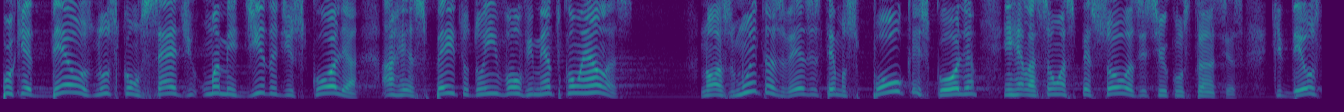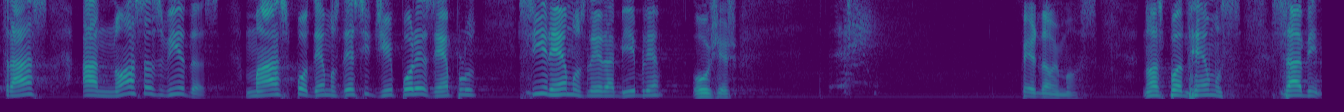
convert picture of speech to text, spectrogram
porque Deus nos concede uma medida de escolha a respeito do envolvimento com elas. Nós muitas vezes temos pouca escolha em relação às pessoas e circunstâncias que Deus traz a nossas vidas, mas podemos decidir, por exemplo, se iremos ler a Bíblia ou jejum. Perdão, irmãos. Nós podemos, sabe,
